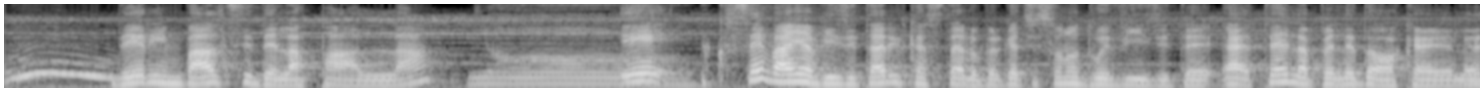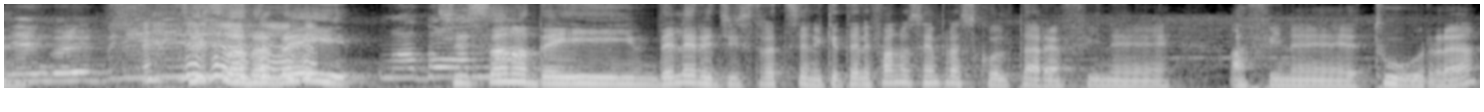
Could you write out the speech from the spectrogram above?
Mm. Dei rimbalzi della palla No. e se vai a visitare il castello, perché ci sono due visite, eh, te hai la pelle d'oca, Ele. Ci sono, dei, ci sono dei- delle registrazioni che te le fanno sempre ascoltare a fine, a fine tour.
